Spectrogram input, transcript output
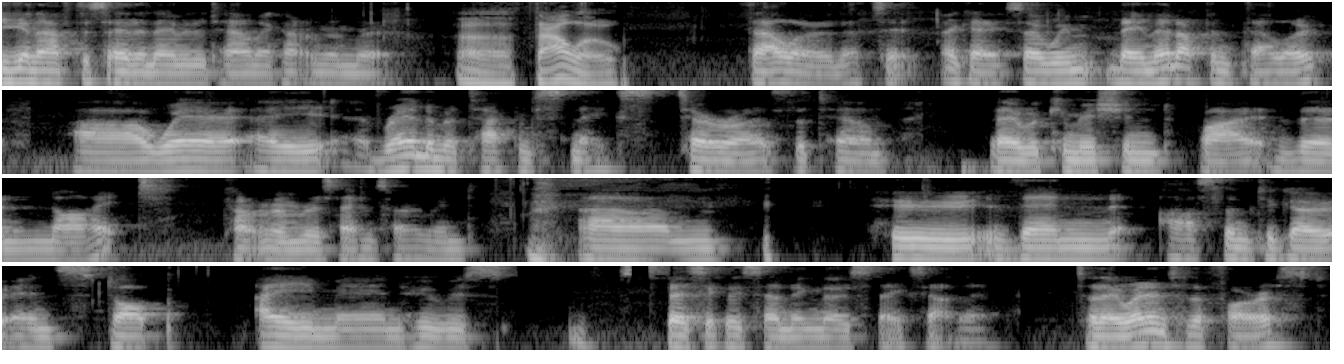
you're going to have to say the name of the town. I can't remember it. Uh, Thallow. Thallow, that's it. Okay, so we they met up in Thallow, uh, where a random attack of snakes terrorized the town. They were commissioned by the knight, can't remember his name, sorry, Wind, um, who then asked them to go and stop a man who was basically sending those snakes out there. So they went into the forest.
